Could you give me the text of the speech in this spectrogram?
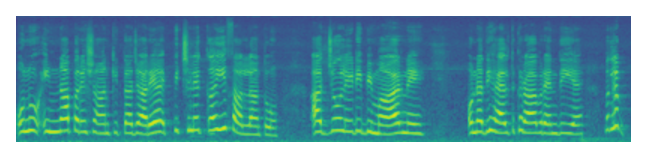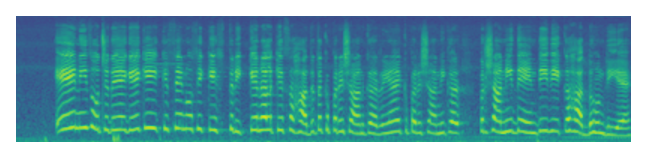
ਉਹਨੂੰ ਇੰਨਾ ਪਰੇਸ਼ਾਨ ਕੀਤਾ ਜਾ ਰਿਹਾ ਹੈ। ਪਿਛਲੇ ਕਈ ਸਾਲਾਂ ਤੋਂ ਅੱਜ ਉਹ ਲੇਡੀ ਬਿਮਾਰ ਨੇ ਉਹਨਾਂ ਦੀ ਹੈਲਥ ਖਰਾਬ ਰਹਿੰਦੀ ਹੈ। ਮਤਲਬ ਇਹ ਨਹੀਂ ਸੋਚਦੇ ਹੈਗੇ ਕਿ ਕਿਸੇ ਨੂੰ ਅਸੀਂ ਕਿਸ ਤਰੀਕੇ ਨਾਲ ਕਿਸ ਹੱਦ ਤੱਕ ਪਰੇਸ਼ਾਨ ਕਰ ਰਹੇ ਹਾਂ। ਇੱਕ ਪਰੇਸ਼ਾਨੀ ਕਰ ਪਰੇਸ਼ਾਨੀ ਦੇਣ ਦੀ ਵੀ ਇੱਕ ਹੱਦ ਹੁੰਦੀ ਹੈ।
